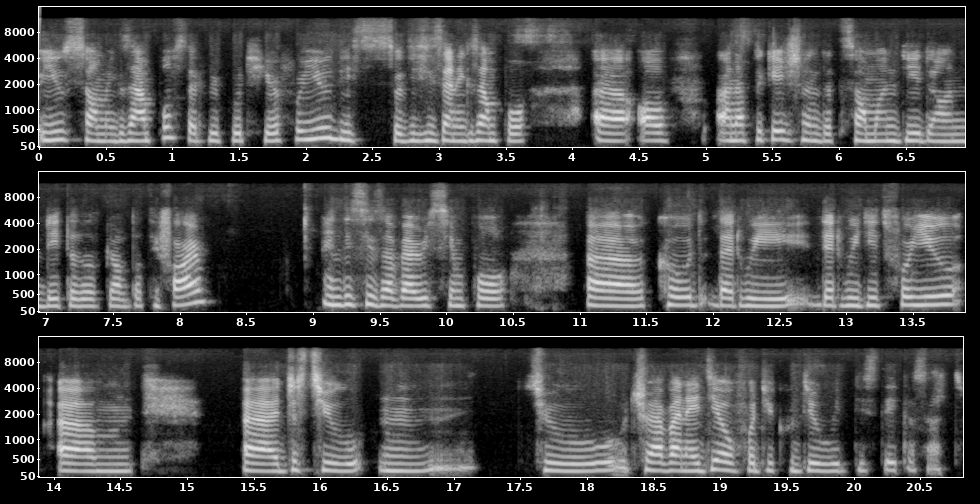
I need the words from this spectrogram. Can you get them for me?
use some examples that we put here for you. This, so this is an example uh, of an application that someone did on data.gouv.fr. And this is a very simple uh, code that we that we did for you, um, uh, just to um, to to have an idea of what you could do with this data set.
